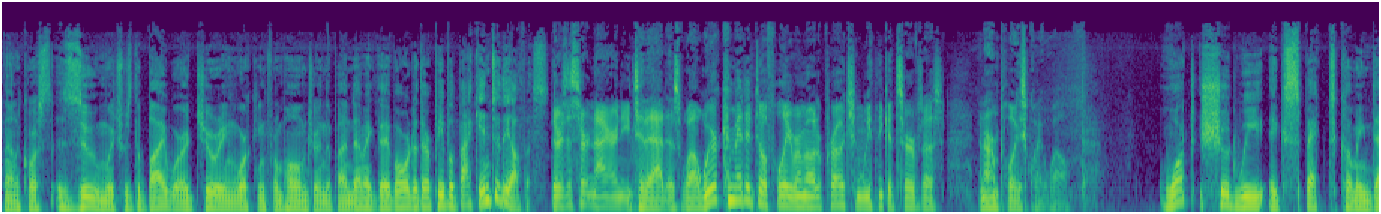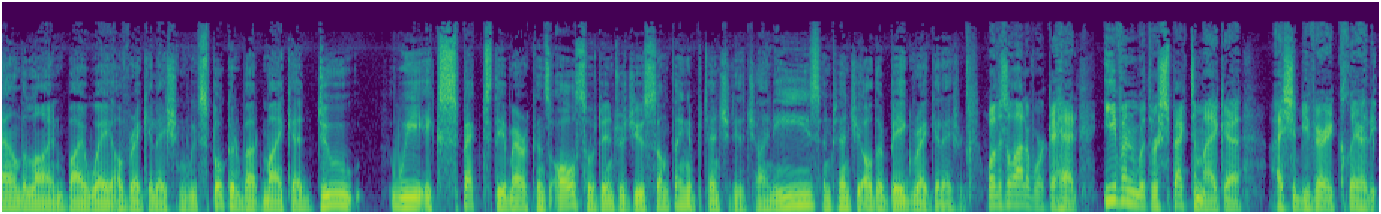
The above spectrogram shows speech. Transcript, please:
And of course, Zoom, which was the byword during working from home during the pandemic, they've ordered their people back into the office. There's a certain irony to that as well. We're committed to a fully remote approach, and we think it serves us and our employees quite well. What should we expect coming down the line by way of regulation? We've spoken about MiCA. Do we expect the Americans also to introduce something, and potentially the Chinese and potentially other big regulators? Well, there's a lot of work ahead. Even with respect to MICA, I should be very clear. The,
